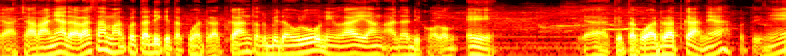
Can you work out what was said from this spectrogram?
Ya, caranya adalah sama seperti tadi kita kuadratkan terlebih dahulu nilai yang ada di kolom E. Ya, kita kuadratkan ya, seperti ini.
